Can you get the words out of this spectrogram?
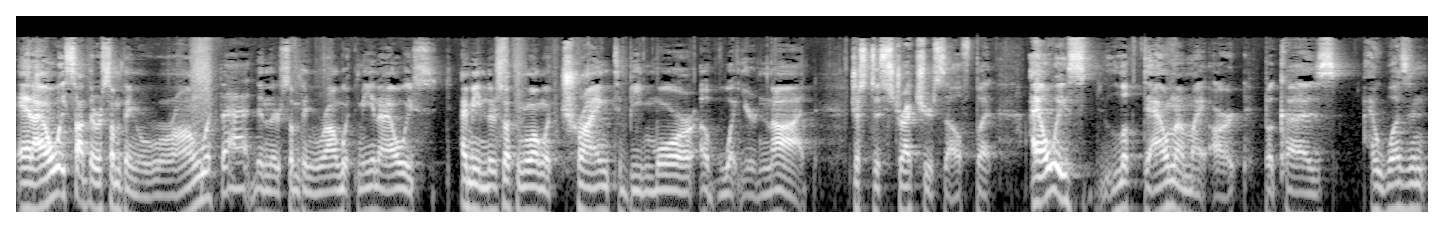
And I always thought there was something wrong with that, and there's something wrong with me. And I always, I mean, there's nothing wrong with trying to be more of what you're not, just to stretch yourself. But I always looked down on my art because I wasn't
